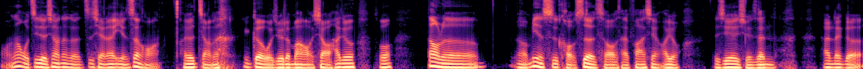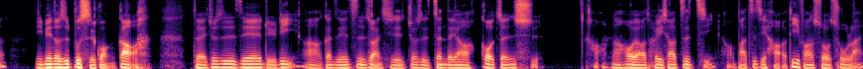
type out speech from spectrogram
哦，那我记得像那个之前的严胜华，他就讲了一个我觉得蛮好笑，他就说到了呃面试口试的时候才发现，哎呦，这些学生 他那个里面都是不实广告啊。对，就是这些履历啊，跟这些自传，其实就是真的要够真实，好，然后要推销自己，好，把自己好的地方说出来，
